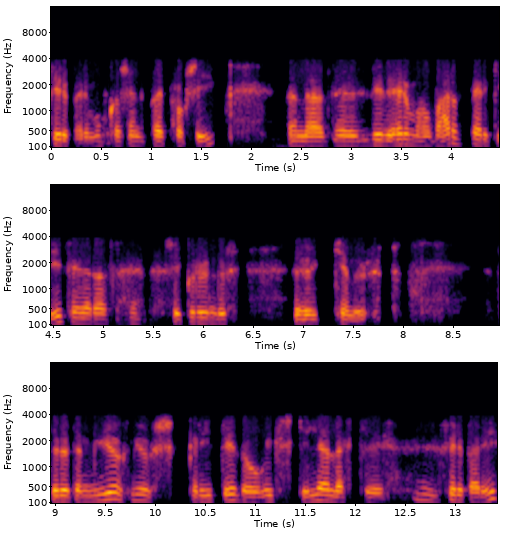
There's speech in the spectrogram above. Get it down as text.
fyrirbæri múkon sem bæði proxy. Þannig að við erum á varðbergi þegar að þessi grunur kemur upp. Þetta eru þetta mjög, mjög skrítið og vilskiljalegt fyrirbæri.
